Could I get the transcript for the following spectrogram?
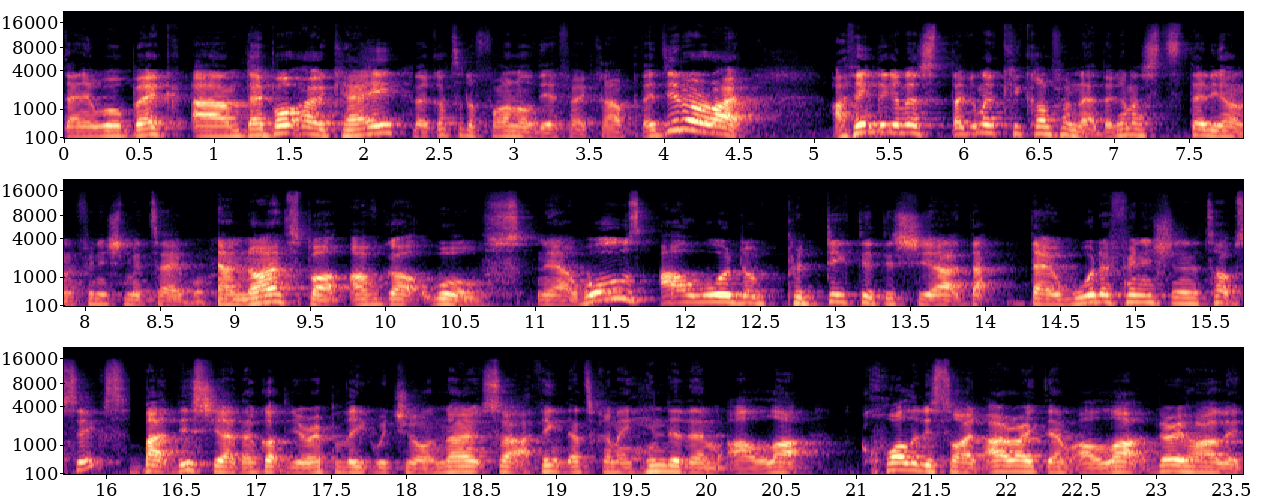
Daniel Welbeck. Um, they bought okay. They got to the final of the FA Cup. They did all right. I think they're gonna they're gonna kick on from that. They're gonna steady on and finish mid-table. Now ninth spot, I've got Wolves. Now Wolves, I would have predicted this year that they would have finished in the top six, but this year they've got the Europa League, which you all know. So I think that's gonna hinder them a lot quality side. I rate them a lot, very highly.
